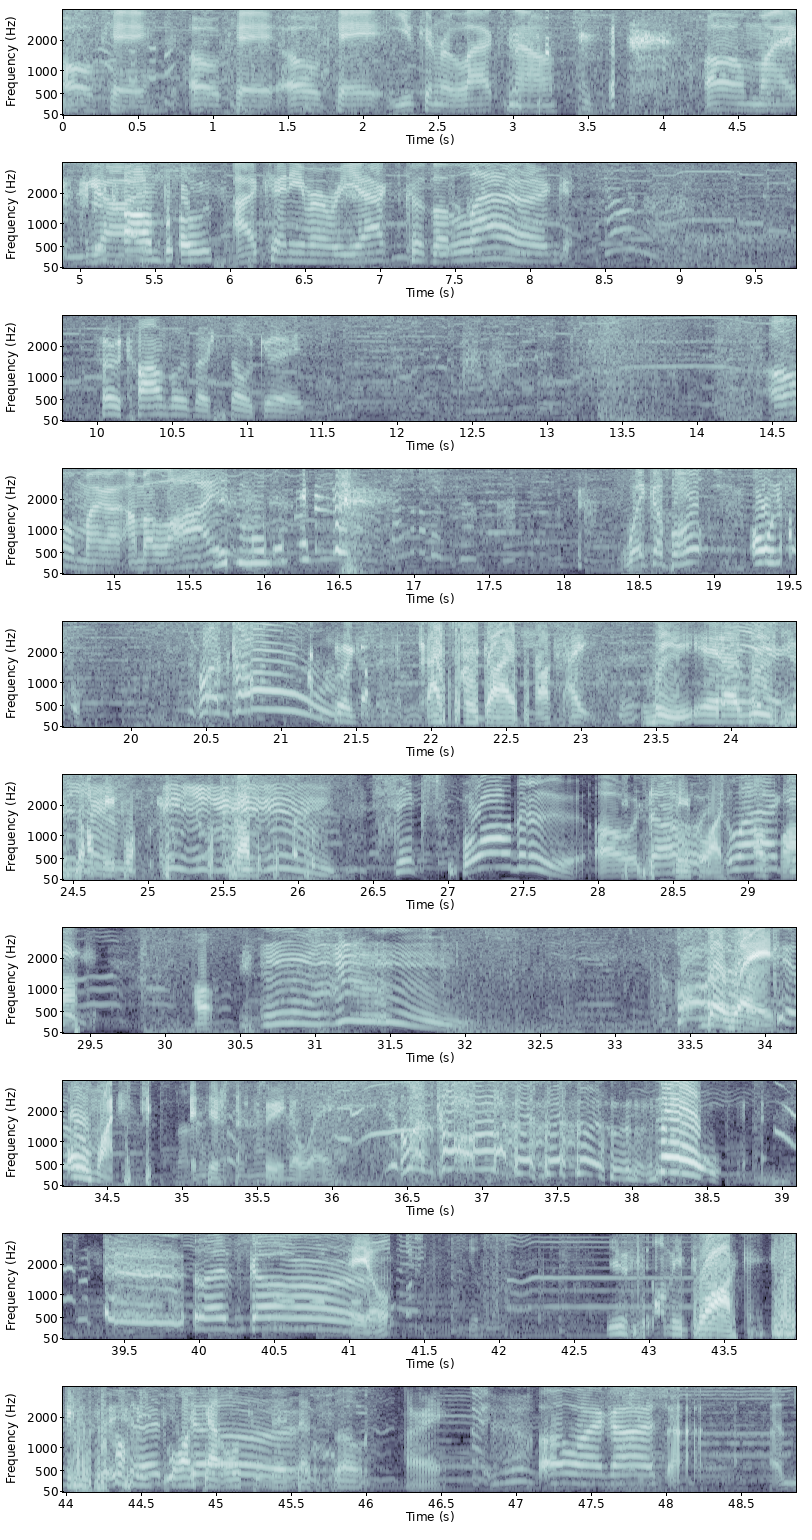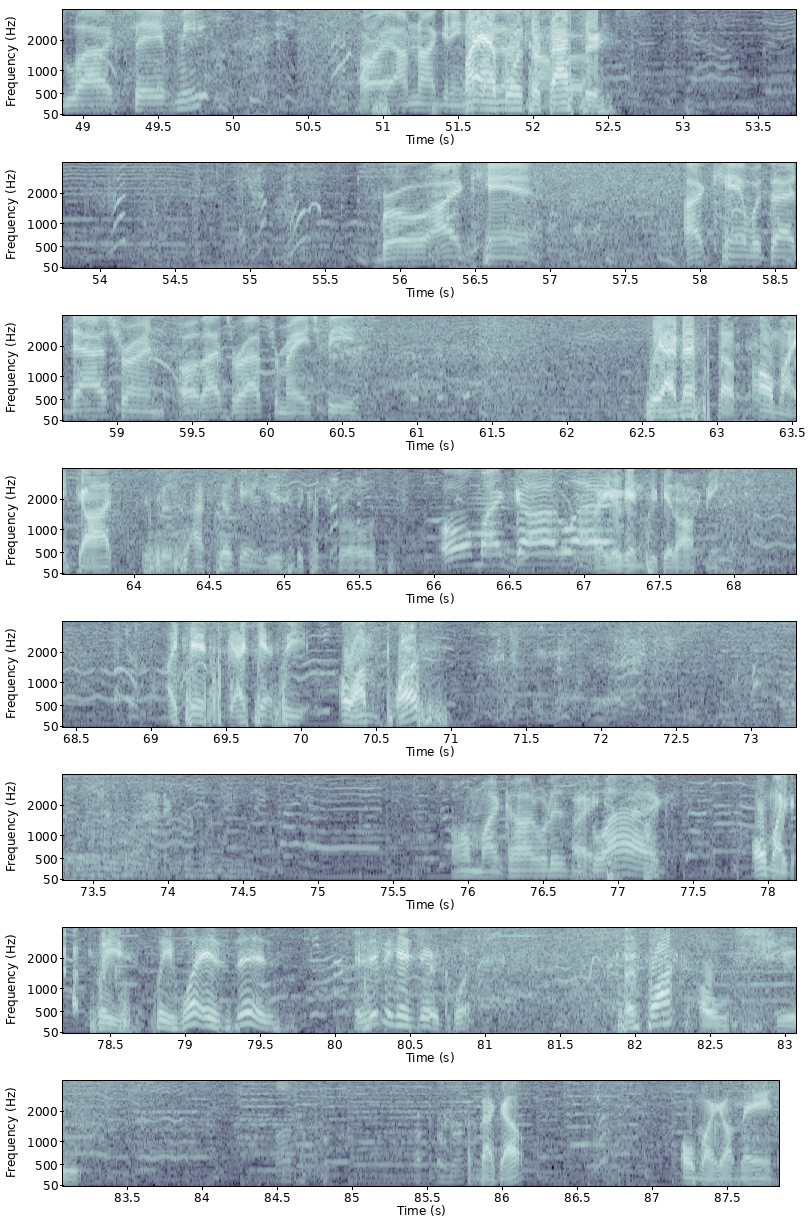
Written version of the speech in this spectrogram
Okay, okay, okay. You can relax now. Oh my gosh. Combos! I can't even react because of lag. Her combos are so good. Oh my god, I'm alive? Wake up, Bolt! Oh no! Let's go! I threw a guy block. I we uh, we you saw me block. Saw Six folder! Oh Me no, block. it's Oh, lagging! Oh Mm-mm. no way! kill. Oh my! God. There's actually no way. Let's go! No! Let's go! Hey yo. You saw me block. You saw me Let's block that go. ultimate. That's so. All right. Oh my gosh. Lag saved me. Alright, I'm not getting My hit by M1s are faster. Bro, I can't. I can't with that dash run. Oh, that's wraps for my HP. Wait, I messed up. Oh my god. This is. I'm still getting used to the controls. Oh my god, lag! you're getting to get off me. I can't see. I can't see. Oh, I'm plus. Oh my god, what is this Alright. lag? Oh my god, please, please, what is this? Is it because you're? Curve block? Oh shoot. I'm back out. Oh my god, main.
